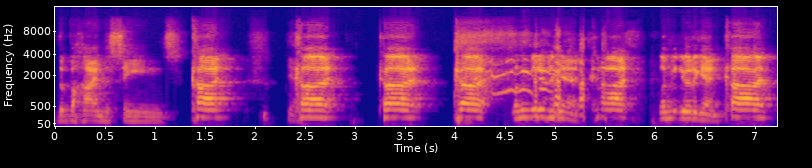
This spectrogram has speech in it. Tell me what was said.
the behind the scenes cut, yeah. cut, cut, cut. Let me do it again. cut. Let me do it again. Cut.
